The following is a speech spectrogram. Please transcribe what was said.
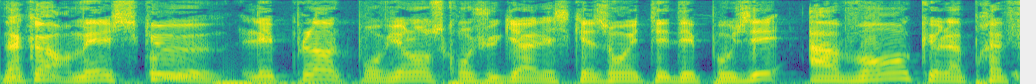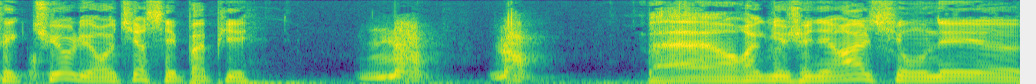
D'accord, mais est-ce que les plaintes pour violence conjugale, est-ce qu'elles ont été déposées avant que la préfecture lui retire ses papiers? Non, non. Bah, en règle générale, si on est euh,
